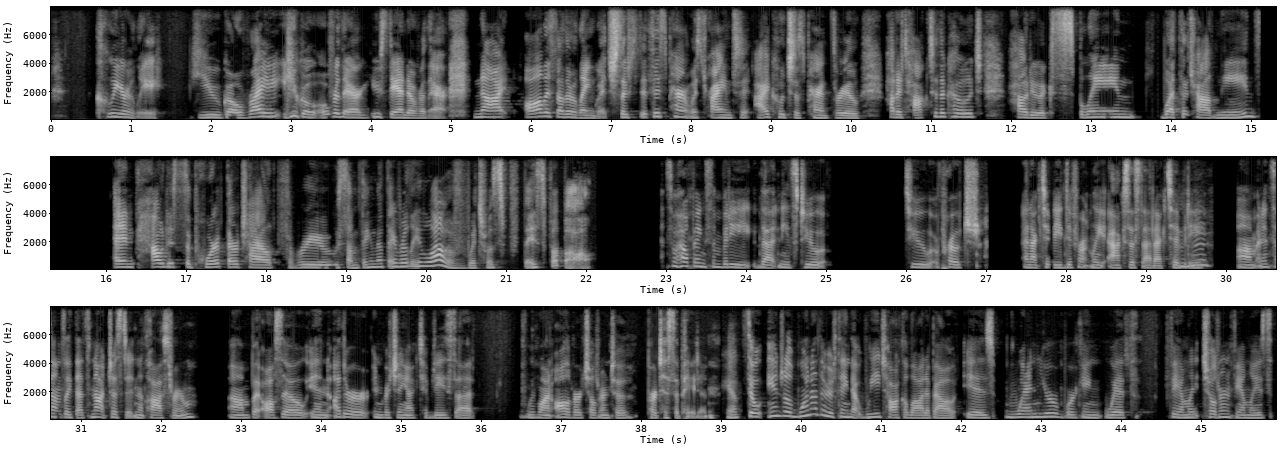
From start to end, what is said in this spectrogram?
Clearly you go right you go over there you stand over there. Not all this other language. So if this parent was trying to i coach this parent through how to talk to the coach how to explain what the child needs and how to support their child through something that they really love, which was is football. So helping somebody that needs to to approach an activity differently access that activity. Mm-hmm. Um, and it sounds like that's not just in the classroom, um, but also in other enriching activities that we want all of our children to participate in. Yep. So, Angela, one other thing that we talk a lot about is when you're working with family, children, families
